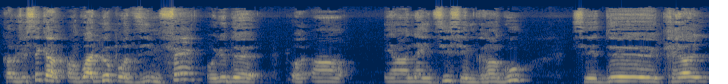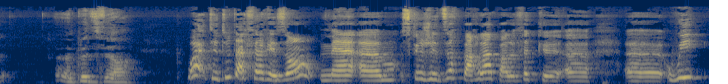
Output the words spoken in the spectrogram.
Comme je sais qu'en en Guadeloupe, on dit fin au lieu de, en, et en Haïti, c'est grand goût. C'est deux créoles un peu différents. Ouais, tu as tout à fait raison, mais euh, ce que je veux dire par là, par le fait que, euh, euh, oui,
